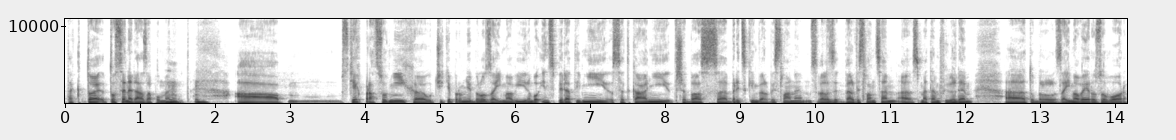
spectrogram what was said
tak to, je, to se nedá zapomenout. Hmm. A z těch pracovních eh, určitě pro mě bylo zajímavý nebo inspirativní setkání třeba s britským velvyslanem, s velvyslancem, eh, s Mattem Fieldem. Eh, to byl zajímavý rozhovor.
